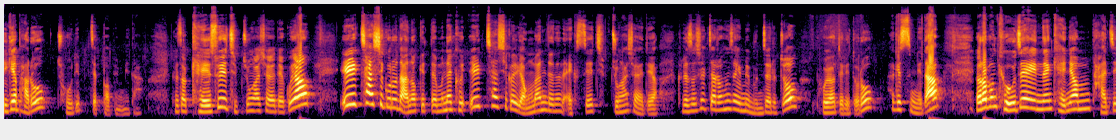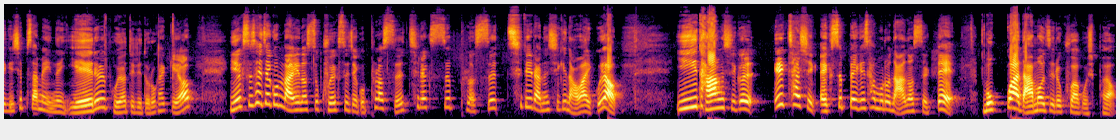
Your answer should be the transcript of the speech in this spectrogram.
이게 바로 조립제법입니다. 그래서 개수에 집중하셔야 되고요. 1차식으로 나눴기 때문에 그 1차식을 0 만드는 x에 집중하셔야 돼요. 그래서 실제로 선생님이 문제를 좀 보여드리도록 하겠습니다. 여러분 교재에 있는 개념 다지기 13에 있는 예를 보여드리도록 할게요. 2x 세제곱 마이너스 9x 제곱 플러스 7x 플러스 7이라는 식이 나와 있고요. 이 다항식을 1차식 x 빼기 3으로 나눴을 때 목과 나머지를 구하고 싶어요.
